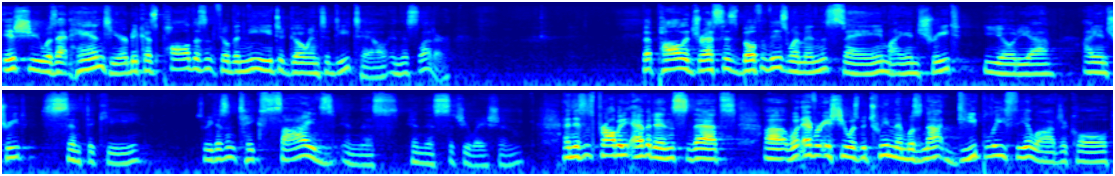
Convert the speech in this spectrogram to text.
issue was at hand here because Paul doesn't feel the need to go into detail in this letter. But Paul addresses both of these women the same I entreat Euodia, I entreat Syntyche. So he doesn't take sides in this, in this situation. And this is probably evidence that uh, whatever issue was between them was not deeply theological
